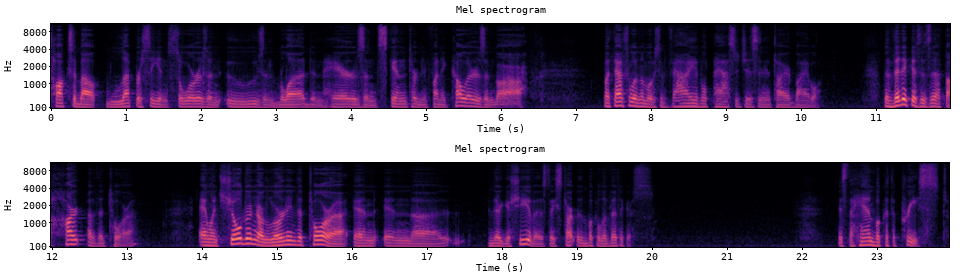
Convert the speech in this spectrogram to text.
talks about leprosy and sores and ooze and blood and hairs and skin turning funny colors and ah. But that's one of the most valuable passages in the entire Bible. Leviticus is at the heart of the Torah. And when children are learning the Torah in, in uh, their yeshivas, they start with the book of Leviticus. It's the handbook of the priest.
